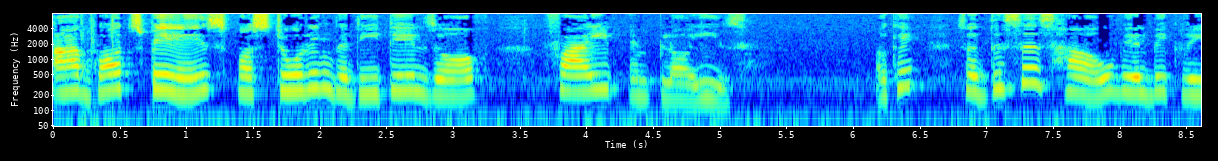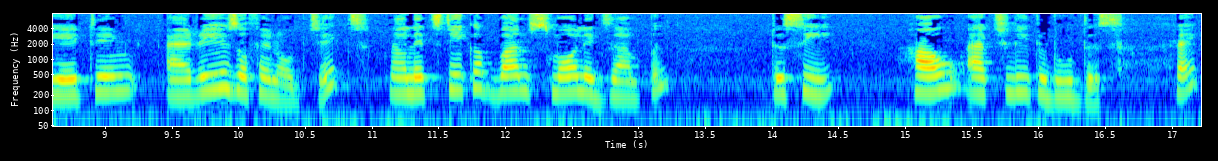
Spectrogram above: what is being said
I have got space for storing the details of 5 employees. Okay? So this is how we will be creating arrays of an object. Now let's take up one small example to see how actually to do this right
